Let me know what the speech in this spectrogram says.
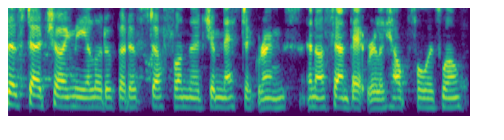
they've started showing me a little bit of stuff on the gymnastic rings, and I found that really helpful as well.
